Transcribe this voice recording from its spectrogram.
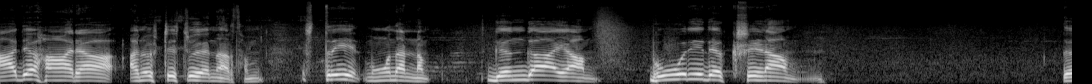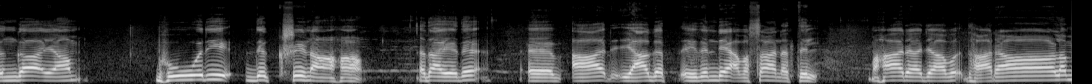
ആജഹാര അനുഷ്ഠിച്ചു എന്നർത്ഥം സ്ത്രീ മൂന്നെണ്ണം ഗംഗായാം ഭൂരിദക്ഷിണാം ഗംഗായാം ഭൂരി ദക്ഷിണാഹ അതായത് ആ യാഗ ഇതിന്റെ അവസാനത്തിൽ മഹാരാജാവ് ധാരാളം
